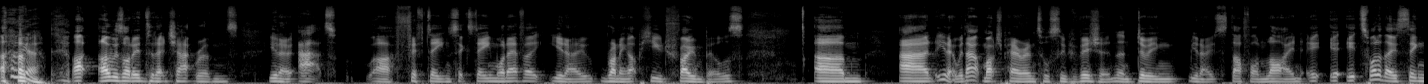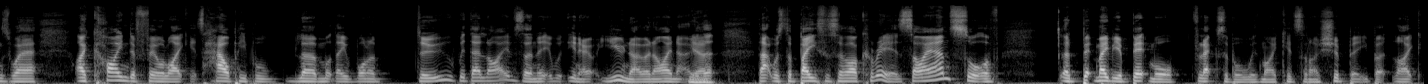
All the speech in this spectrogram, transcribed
Oh, yeah. I, I was on internet chat rooms, you know, at uh, 15, 16, whatever, you know, running up huge phone bills. Um, and, you know, without much parental supervision and doing, you know, stuff online, it, it, it's one of those things where I kind of feel like it's how people learn what they want to do with their lives. And, it, you know, you know, and I know Yeah. that that was the basis of our careers. So I am sort of a bit maybe a bit more flexible with my kids than I should be, but like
